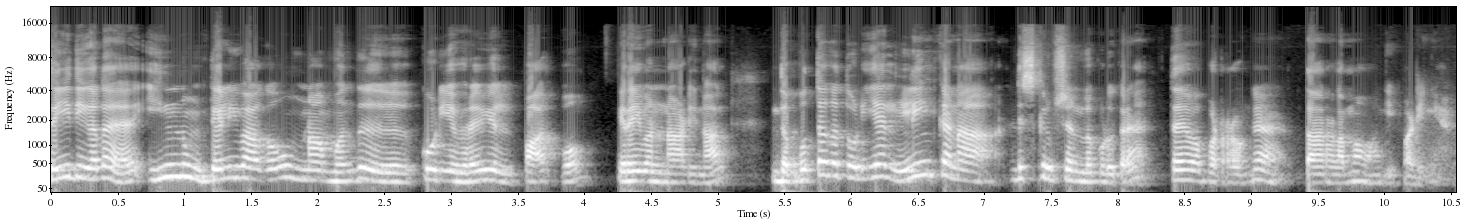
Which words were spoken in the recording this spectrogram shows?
செய்திகளை இன்னும் தெளிவாகவும் நாம் வந்து கூடிய விரைவில் பார்ப்போம். இறைவன் நாடினால். இந்த புத்தகத்துடைய லிங்கை நான் டிஸ்கிரிப்ஷன்ல கொடுக்குறேன். தேவைப்படுறவங்க தாராளமா வாங்கி படிங்க.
